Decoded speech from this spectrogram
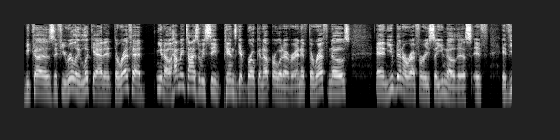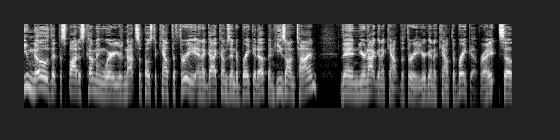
because if you really look at it, the ref had you know how many times do we see pins get broken up or whatever, and if the ref knows and you've been a referee so you know this. If if you know that the spot is coming where you're not supposed to count the 3 and a guy comes in to break it up and he's on time then you're not going to count the 3 you're going to count the breakup right? So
